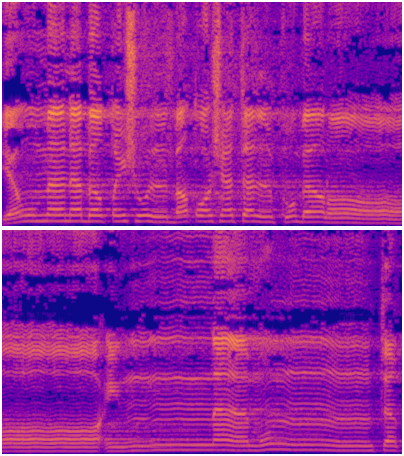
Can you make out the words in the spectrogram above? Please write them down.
يوم نبطش البطشة الكبرى إنا منتقمون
